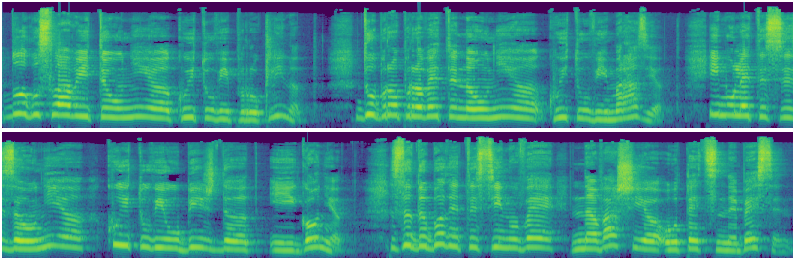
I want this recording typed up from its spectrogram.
Благославяйте уния, които ви проклинат. Добро правете на уния, които ви мразят. И молете се за уния, които ви обиждат и гонят, за да бъдете синове на вашия Отец Небесен.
